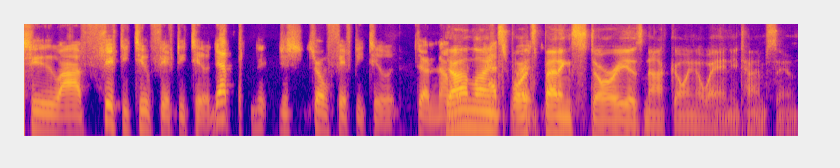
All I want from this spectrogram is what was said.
to uh 5252. Yep, just throw 52. The, number. the online That's sports betting story is not going away anytime soon.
